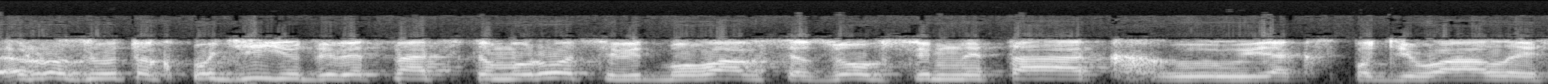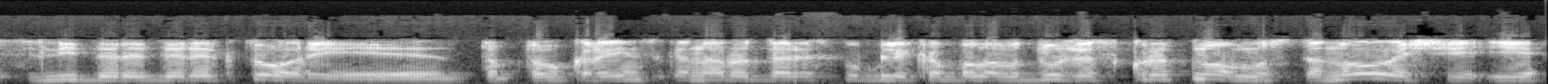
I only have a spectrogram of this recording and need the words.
Розвиток подій у 19-му році відбувався зовсім не так, е, як сподівались лідери директорії. Тобто Українська Народна Республіка була в дуже скрутному становищі, і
